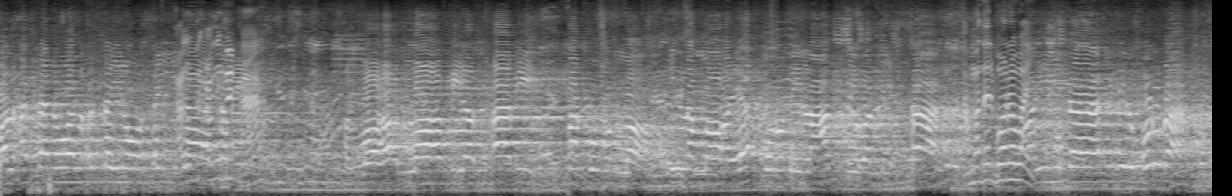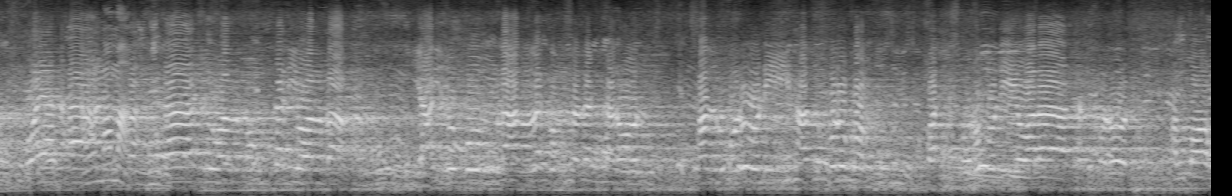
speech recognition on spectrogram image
والحسن والحسين سيدا الله الله في أصحابي فاتقوا الله إن الله يأمر بالعدل والإحسان আমাদের বড় ভাই وإيتاء ذي القربى وينهى عن ماما. الفحشاء والمنكر والبغي يعظكم لعلكم تذكرون فاذكروني أذكركم واشكروني ولا تكفرون الله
